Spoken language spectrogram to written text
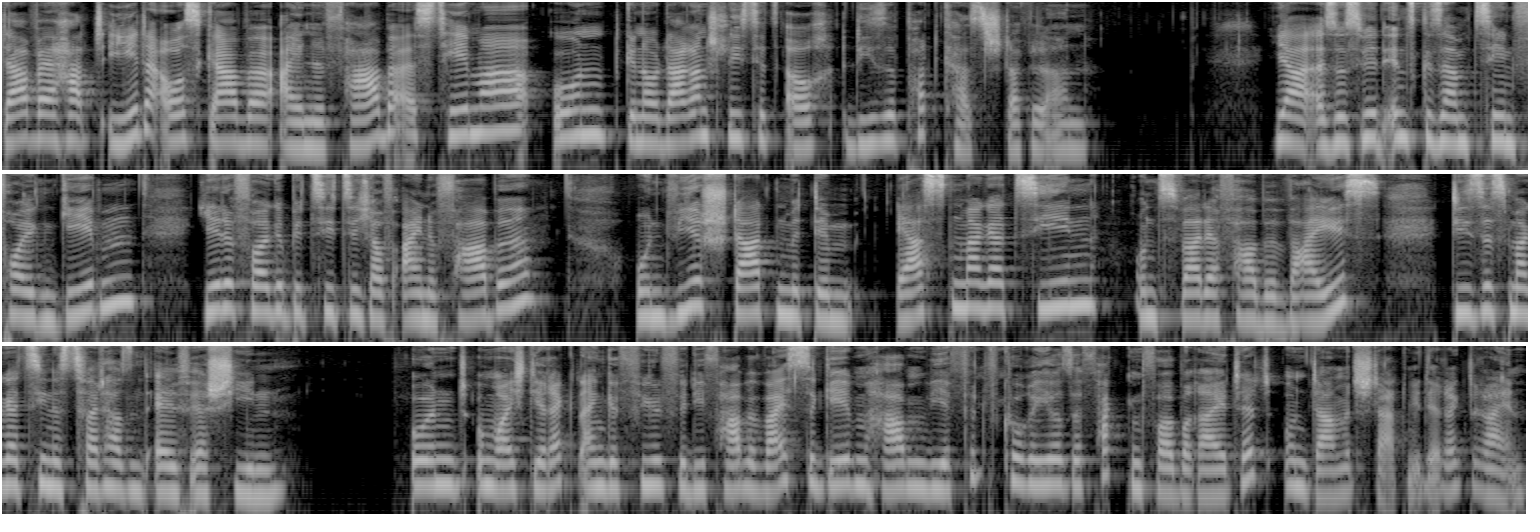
Dabei hat jede Ausgabe eine Farbe als Thema und genau daran schließt jetzt auch diese Podcast-Staffel an. Ja, also es wird insgesamt zehn Folgen geben. Jede Folge bezieht sich auf eine Farbe. Und wir starten mit dem ersten Magazin, und zwar der Farbe Weiß. Dieses Magazin ist 2011 erschienen. Und um euch direkt ein Gefühl für die Farbe Weiß zu geben, haben wir fünf kuriose Fakten vorbereitet und damit starten wir direkt rein.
